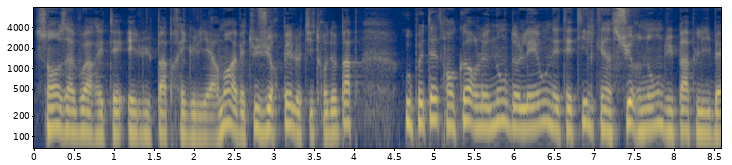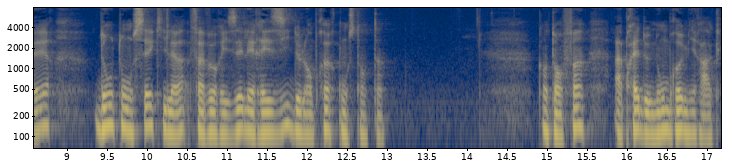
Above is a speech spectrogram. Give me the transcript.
sans avoir été élu pape régulièrement, avait usurpé le titre de pape, ou peut-être encore le nom de Léon n'était-il qu'un surnom du pape Libère, dont on sait qu'il a favorisé l'hérésie de l'empereur Constantin. Enfin, après de nombreux miracles,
